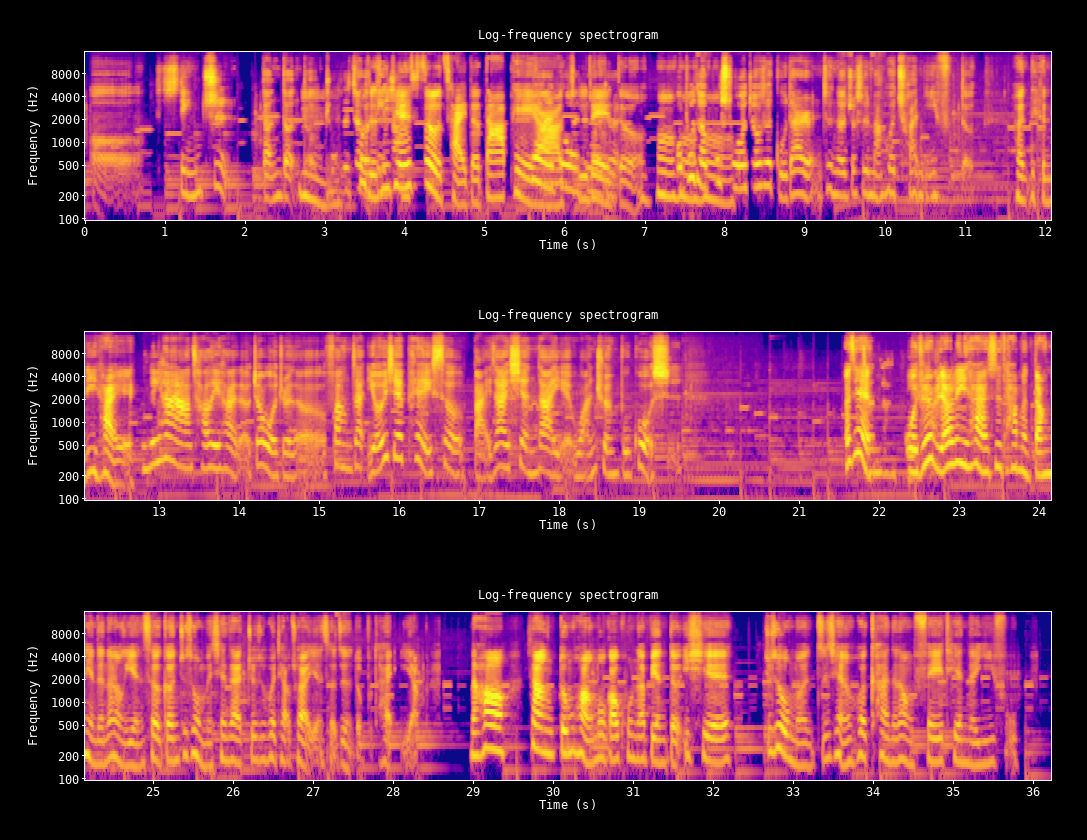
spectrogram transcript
呃形制等等的，嗯、就是这个或者是一些色彩的搭配啊之类的。我不得不说，就是古代人真的就是蛮会穿衣服的，很很厉害耶，很厉害啊，超厉害的。就我觉得放在有一些配色摆在现代也完全不过时。而且我觉得比较厉害的是，他们当年的那种颜色跟就是我们现在就是会调出来的颜色，真的都不太一样。然后像敦煌莫高窟那边的一些，就是我们之前会看的那种飞天的衣服，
